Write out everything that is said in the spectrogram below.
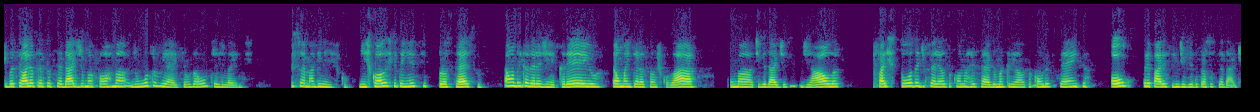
e você olha para a sociedade de uma forma, de um outro viés, você usa outras lentes. Isso é magnífico. E escolas que têm esse processo é uma brincadeira de recreio, é uma interação escolar, uma atividade de aula. Faz toda a diferença quando recebe uma criança com deficiência ou prepara esse indivíduo para a sociedade.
